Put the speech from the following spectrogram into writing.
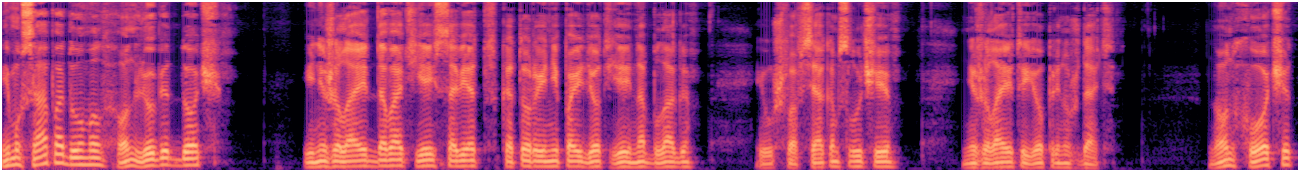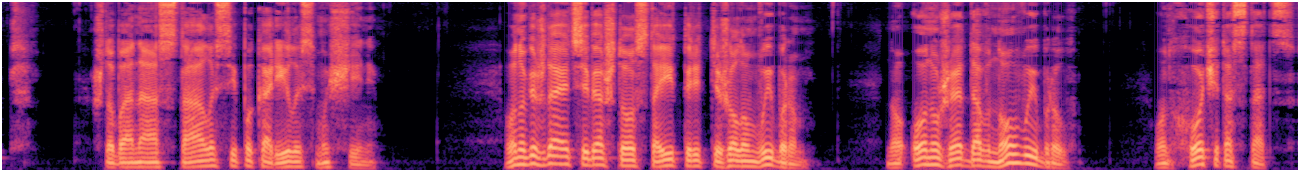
И Муса подумал, он любит дочь и не желает давать ей совет, который не пойдет ей на благо, и уж во всяком случае не желает ее принуждать. Но он хочет, чтобы она осталась и покорилась мужчине. Он убеждает себя, что стоит перед тяжелым выбором, но он уже давно выбрал. Он хочет остаться.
